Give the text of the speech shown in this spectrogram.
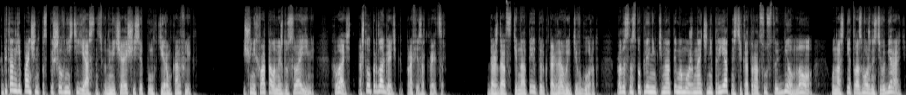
Капитан Епанчин поспешил внести ясность в намечающийся пунктиром конфликт. Еще не хватало между своими. Хватит. А что вы предлагаете, профессор Крейцер? Дождаться темноты и только тогда выйти в город. Правда, с наступлением темноты мы можем найти неприятности, которые отсутствуют днем, но у нас нет возможности выбирать.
